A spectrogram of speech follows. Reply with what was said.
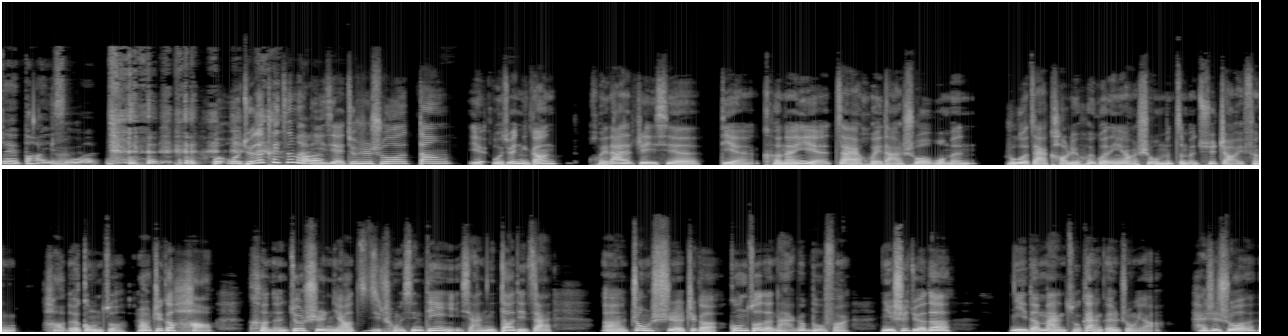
对，不好意思，我 我我觉得可以这么理解，就是说，当也我觉得你刚回答的这些点，可能也在回答说，我们如果在考虑回国的营养师，我们怎么去找一份。好的工作，然后这个好可能就是你要自己重新定义一下，你到底在啊重视这个工作的哪个部分？你是觉得你的满足感更重要，还是说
